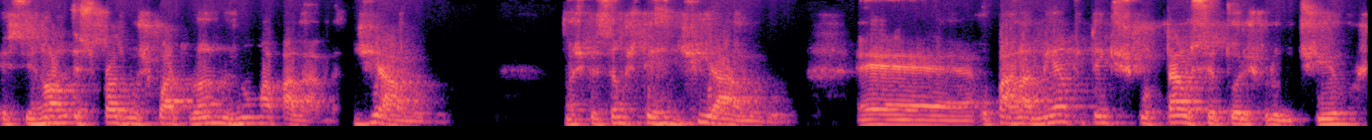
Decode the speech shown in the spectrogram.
esse, esses próximos quatro anos, numa palavra: diálogo. Nós precisamos ter diálogo. É, o parlamento tem que escutar os setores produtivos,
